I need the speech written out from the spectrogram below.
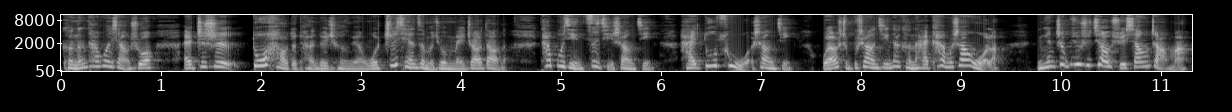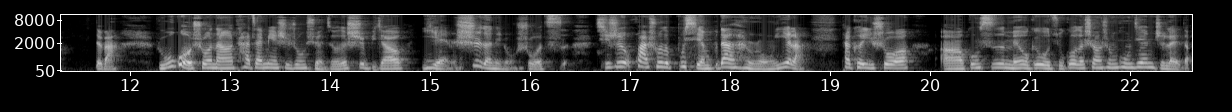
可能他会想说，哎，这是多好的团队成员，我之前怎么就没招到呢？他不仅自己上进，还督促我上进。我要是不上进，他可能还看不上我了。你看，这不就是教学相长吗？对吧？如果说呢，他在面试中选择的是比较掩饰的那种说辞，其实话说的不咸不淡，很容易了。他可以说啊，公司没有给我足够的上升空间之类的。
